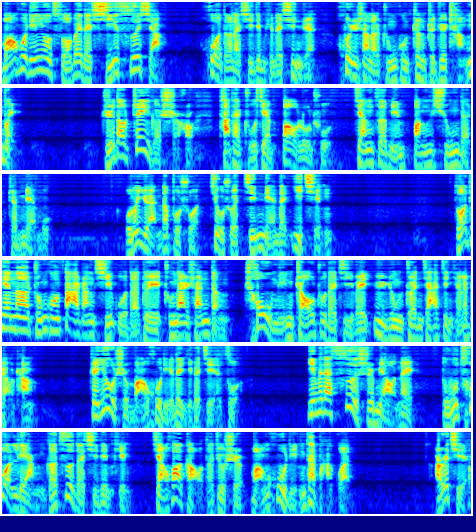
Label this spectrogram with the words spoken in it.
王沪宁用所谓的习思想获得了习近平的信任，混上了中共政治局常委。直到这个时候，他才逐渐暴露出江泽民帮凶的真面目。我们远的不说，就说今年的疫情。昨天呢，中共大张旗鼓地对钟南山等臭名昭著的几位御用专家进行了表彰，这又是王沪宁的一个杰作。因为在四十秒内读错两个字的习近平，讲话稿的就是王沪宁在把关。而且，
